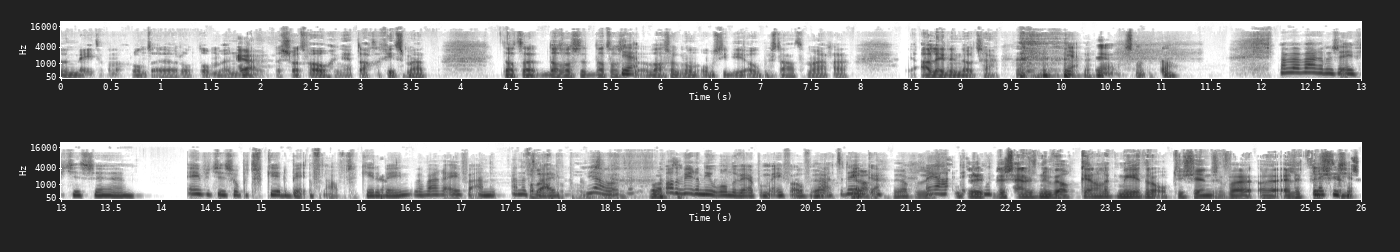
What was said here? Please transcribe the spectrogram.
een meter van de grond eh, rondom een, Ja. een soort verhoging hebt achter iets. Maar dat, eh, dat, was, dat was, Ja. was ook nog een optie die open staat. Maar eh, alleen in noodzaak. ja, snap ik wel. Maar we waren dus eventjes eh, eventjes op het verkeerde been. Of nou, op het verkeerde been. We waren even aan, aan het twijfelen. Ja, we, we hadden weer een nieuw onderwerp om even over na te denken. Ja, ja precies. Nou ja, Er, moet, er zijn dus nu wel kennelijk meerdere opticians of electricians.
